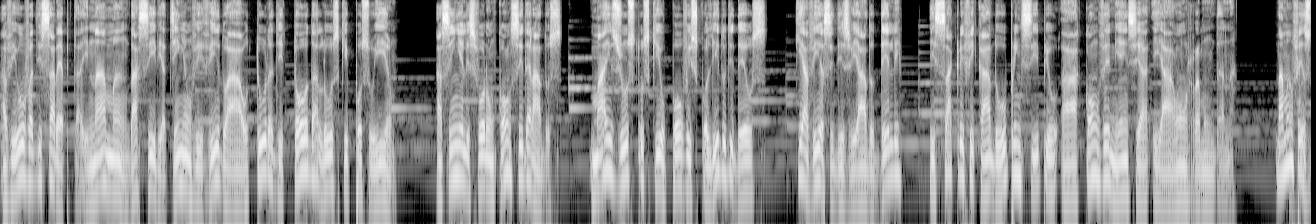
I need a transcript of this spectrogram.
A viúva de Sarepta e Naamã da Síria tinham vivido à altura de toda a luz que possuíam. Assim eles foram considerados mais justos que o povo escolhido de Deus que havia se desviado dele e sacrificado o princípio à conveniência e à honra mundana. Namã fez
